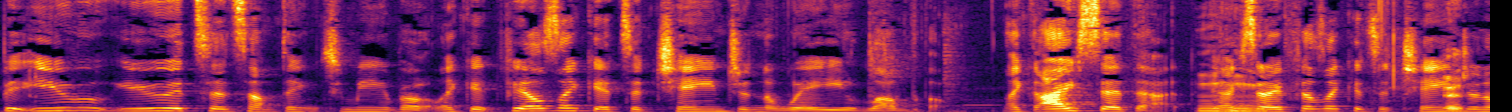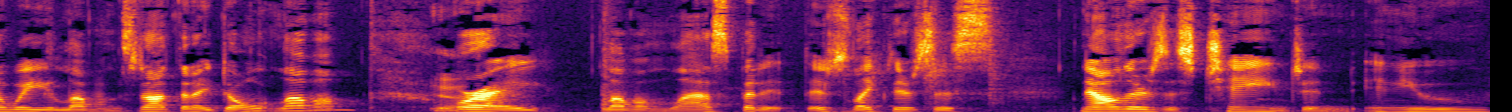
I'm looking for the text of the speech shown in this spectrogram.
but you you had said something to me about like it feels like it's a change in the way you love them. Like I said that. I said mm-hmm. I feel like it's a change in the way you love them. It's not that I don't love them Yeah. or I love them less, but it, there's like there's this now there's this change and and you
